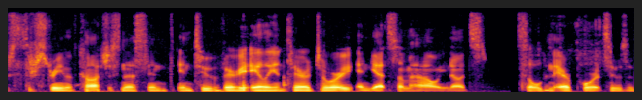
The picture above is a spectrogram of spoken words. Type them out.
stream of consciousness in, into very alien territory, and yet somehow you know it's sold in airports. It was a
